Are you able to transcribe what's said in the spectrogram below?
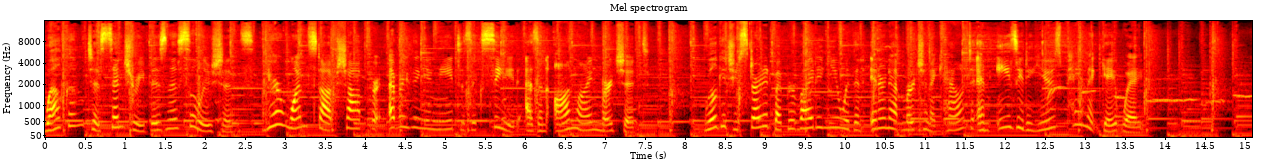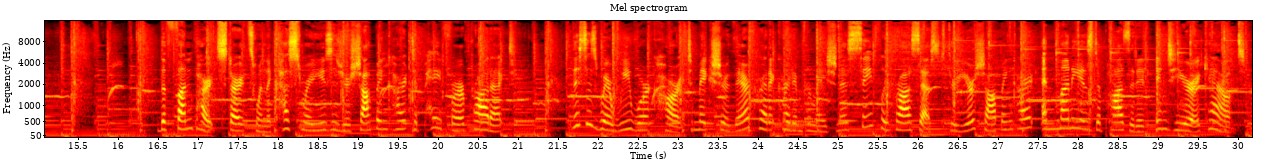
Welcome to Century Business Solutions, your one stop shop for everything you need to succeed as an online merchant. We'll get you started by providing you with an internet merchant account and easy to use payment gateway. The fun part starts when the customer uses your shopping cart to pay for a product. This is where we work hard to make sure their credit card information is safely processed through your shopping cart and money is deposited into your account.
